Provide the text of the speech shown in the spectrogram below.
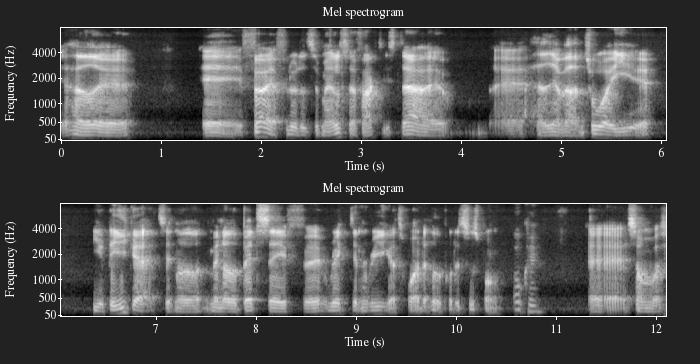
jeg havde, øh, øh, før jeg flyttede til Malta faktisk, der øh, øh, havde jeg været en tur i, øh, i Riga til noget, med noget BetSafe, øh, Rigged in Riga, tror jeg det hed på det tidspunkt, Okay. øh, som var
